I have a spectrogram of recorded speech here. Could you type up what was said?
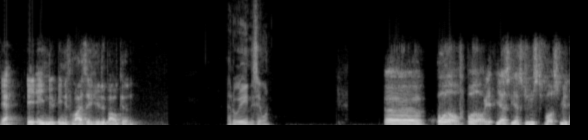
ja, e-, egentlig, egentlig for mig at se hele bagkæden. Er du enig, Simon? Øh, både og, både og. Jeg, jeg, jeg synes, vores, midt,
